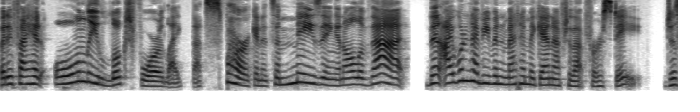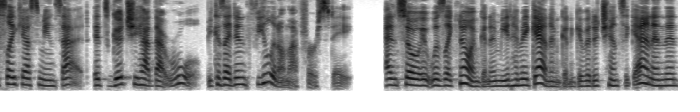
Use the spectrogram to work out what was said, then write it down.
But if I had only looked for like that spark and it's amazing and all of that, then I wouldn't have even met him again after that first date. Just like Yasmin said, it's good she had that rule because I didn't feel it on that first date. And so it was like, no, I'm going to meet him again. I'm going to give it a chance again. And then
